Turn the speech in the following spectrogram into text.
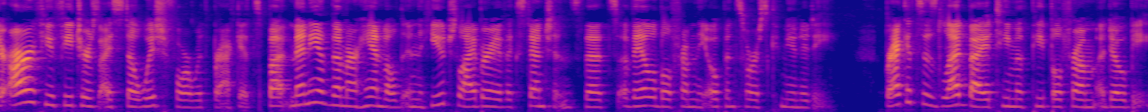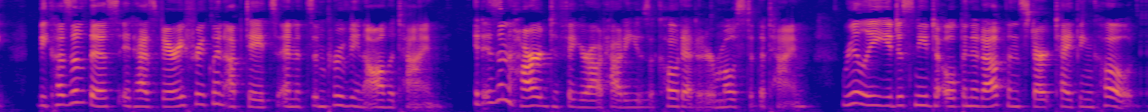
There are a few features I still wish for with brackets, but many of them are handled in the huge library of extensions that's available from the open source community. Brackets is led by a team of people from Adobe. Because of this, it has very frequent updates and it's improving all the time. It isn't hard to figure out how to use a code editor most of the time. Really, you just need to open it up and start typing code.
